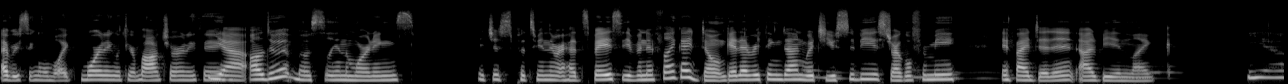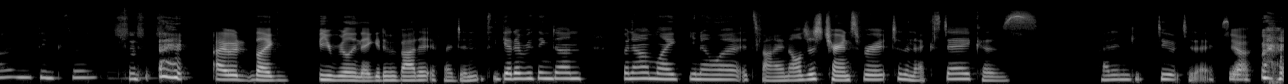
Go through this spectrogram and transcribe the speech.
every single like morning with your matcha or anything? Yeah, I'll do it mostly in the mornings. It just puts me in the right headspace, even if like I don't get everything done, which used to be a struggle for me. If I didn't, I'd be in like, yeah, you think so? I would like be really negative about it if I didn't get everything done. But now I'm like, you know what? It's fine. I'll just transfer it to the next day because I didn't get to do it today. So. Yeah.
